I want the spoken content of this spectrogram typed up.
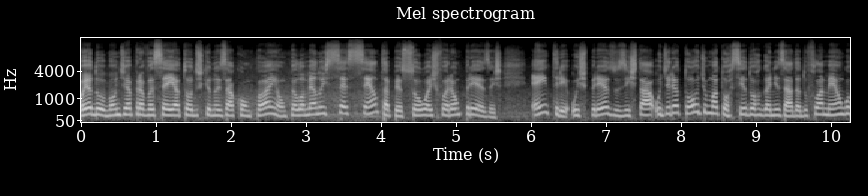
Oi, Edu, bom dia para você e a todos que nos acompanham. Pelo menos 60 pessoas foram presas. Entre os presos está o diretor de uma torcida organizada do Flamengo,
